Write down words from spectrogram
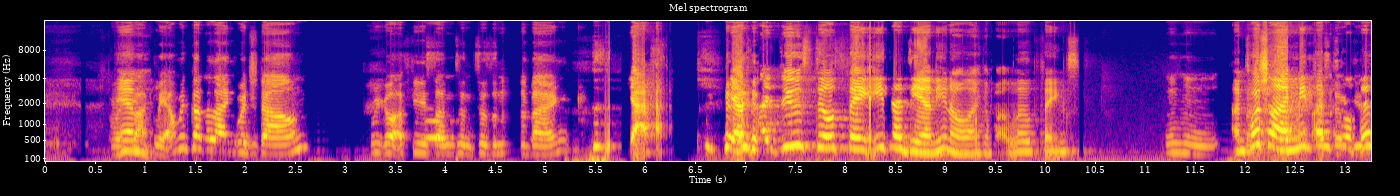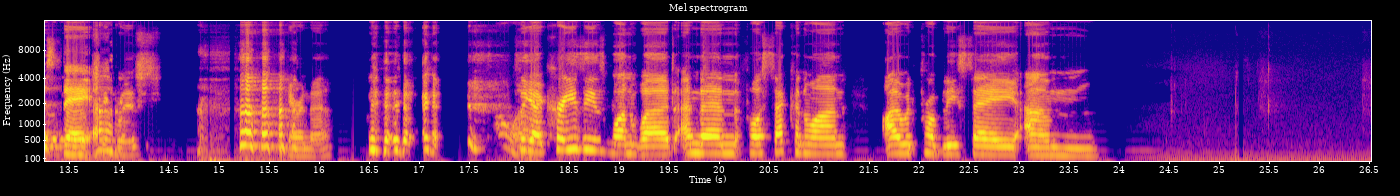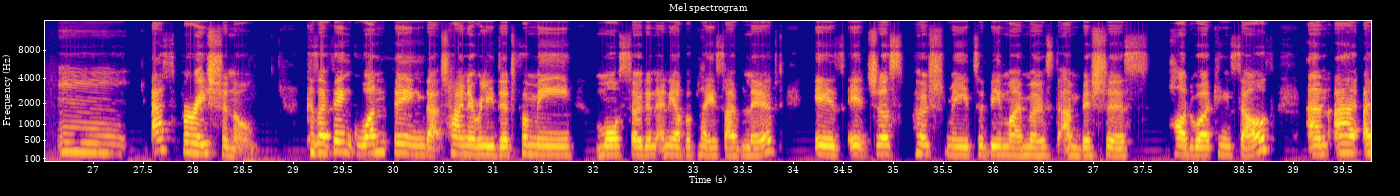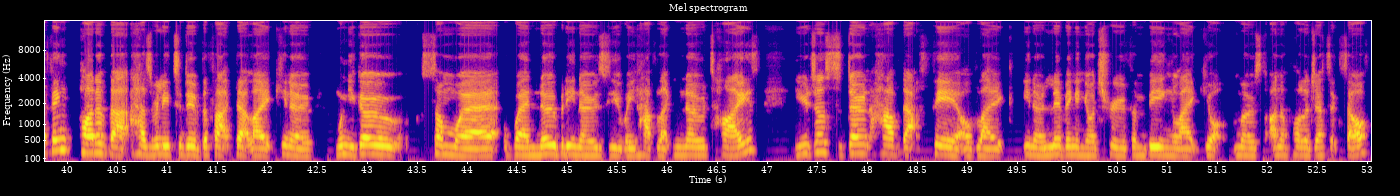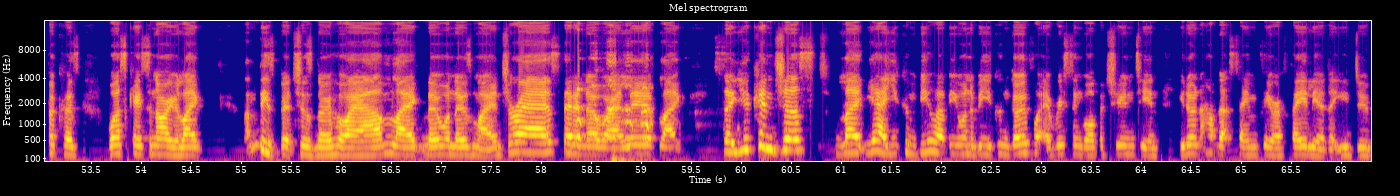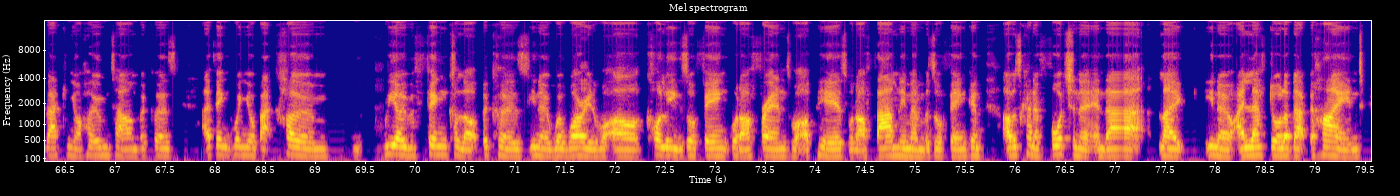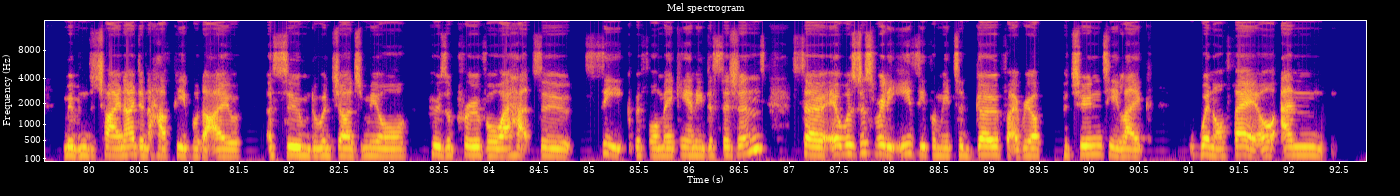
And- exactly. And we've got the language down. We got a few sentences in the bank. Yes. Yes. I do still say italian, you know, like about little things. hmm Unfortunately, I meet them till this day. English here and there. Oh, So yeah, crazy is one word, and then for a second one, I would probably say um, mm, aspirational. Because I think one thing that China really did for me, more so than any other place I've lived, is it just pushed me to be my most ambitious, hardworking self. And I, I think part of that has really to do with the fact that, like, you know, when you go somewhere where nobody knows you, where you have like no ties, you just don't have that fear of like, you know, living in your truth and being like your most unapologetic self. Because worst case scenario, like none of these bitches know who I am. Like no one knows my address. They don't know where I live. Like so you can just like yeah, you can be whoever you want to be. You can go for every single opportunity, and you don't have that same fear of failure that you do back in your hometown. Because I think when you're back home, we overthink a lot because you know we're worried what our colleagues will think, what our friends, what our peers, what our family members will think. And I was kind of fortunate in that, like you know, I left all of that behind. Moving to China, I didn't have people that I assumed would judge me or whose approval I had to seek before making any decisions. So it was just really easy for me to go for every opportunity, like win or fail. And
